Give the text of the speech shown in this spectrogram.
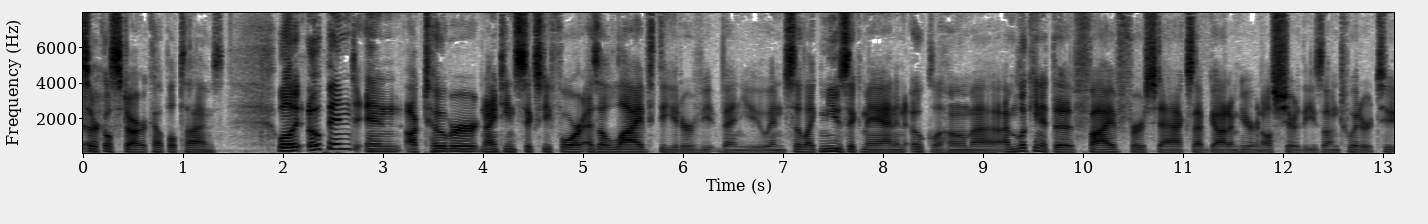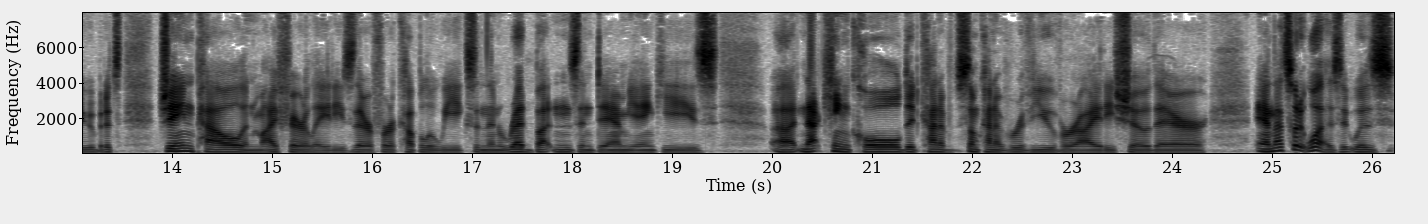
Circle Star a couple times. Well, it opened in October 1964 as a live theater v- venue. And so, like Music Man in Oklahoma, I'm looking at the five first acts. I've got them here, and I'll share these on Twitter too. But it's Jane Powell and My Fair Ladies there for a couple of weeks, and then Red Buttons and Damn Yankees. Uh, Nat King Cole did kind of some kind of review variety show there. And that's what it was. It was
